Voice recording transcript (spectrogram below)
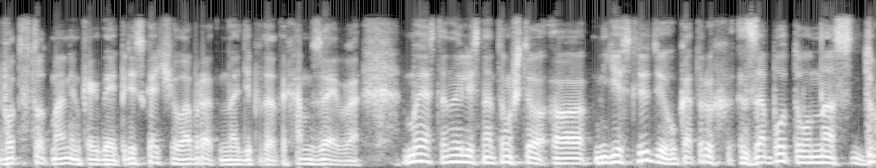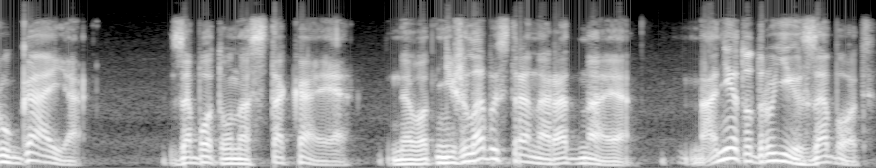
вот в тот момент, когда я перескочил обратно на депутата Хамзаева, мы остановились на том, что а, есть люди, у которых забота у нас другая, забота у нас такая. Вот не жила бы страна родная, а нету других забот.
